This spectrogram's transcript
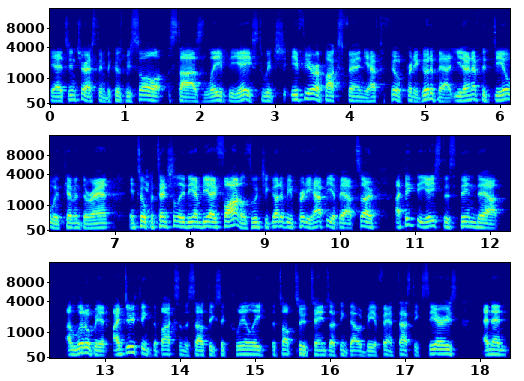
Yeah, it's interesting because we saw stars leave the East, which, if you're a Bucks fan, you have to feel pretty good about. You don't have to deal with Kevin Durant until yeah. potentially the NBA Finals, which you've got to be pretty happy about. So I think the East has thinned out a little bit. I do think the Bucks and the Celtics are clearly the top two teams. I think that would be a fantastic series. And then,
